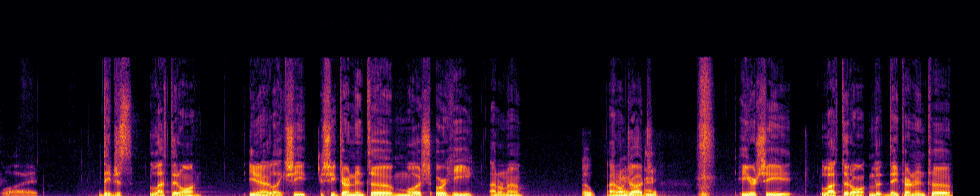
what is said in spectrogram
What? They just left it on. You know, like she she turned into mush or he, I don't know. Oh, I don't alright, judge. alright. He or she left it on. They turned into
